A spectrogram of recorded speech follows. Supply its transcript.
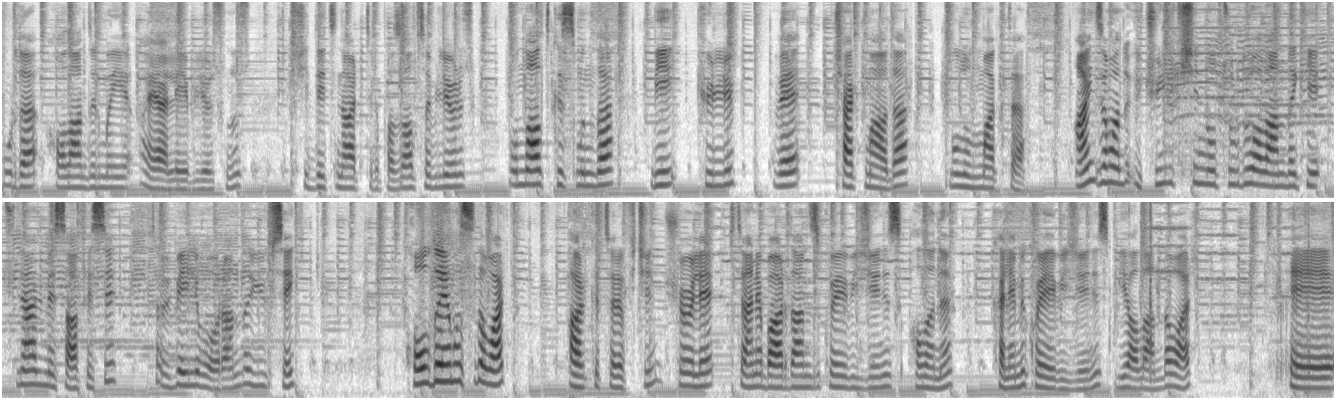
Burada havalandırmayı ayarlayabiliyorsunuz. Şiddetini arttırıp azaltabiliyoruz. Onun alt kısmında bir küllük ve çakmağı da bulunmakta. Aynı zamanda üçüncü kişinin oturduğu alandaki tünel mesafesi tabi belli bir oranda yüksek. Kol dayaması da var arka taraf için. Şöyle iki tane bardağınızı koyabileceğiniz alanı, kalemi koyabileceğiniz bir alanda var. Ee,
